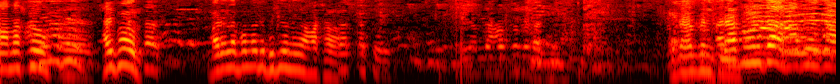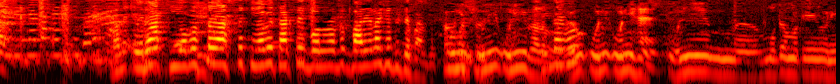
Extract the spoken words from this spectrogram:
মামা তো বলল ভিডিও নিয়ে আমার সহ এটা husband কই? মানে এরা কি অবস্থায় আসছে কীভাবে বর্ণনাটা দিতে পারবে। উনি উনি ভালো উনি উনি হ্যাঁ উনি মোটামুটি উনি।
